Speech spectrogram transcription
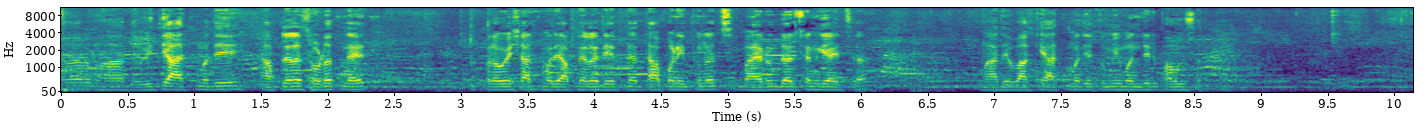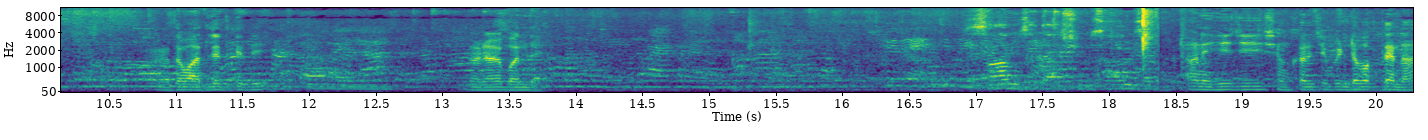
हर आतमध्ये आपल्याला सोडत नाहीत. प्रवेश आतमध्ये आपल्याला देत नाहीत तर आपण इथूनच बाहेरून दर्शन घ्यायचं. महादेव बाकी आतमध्ये तुम्ही मंदिर पाहू शकता. आता वाजलेत किती? घड्याळ बंद आहे. आणि ही जी शंकरची पिंड बघताय ना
